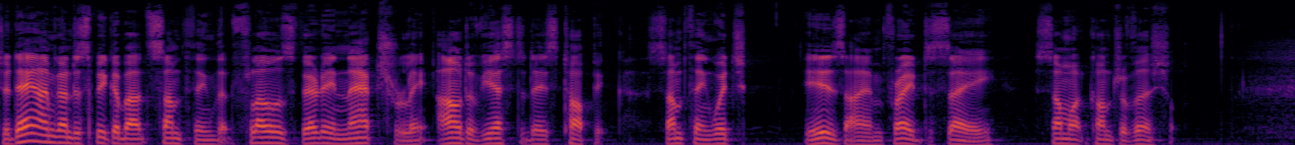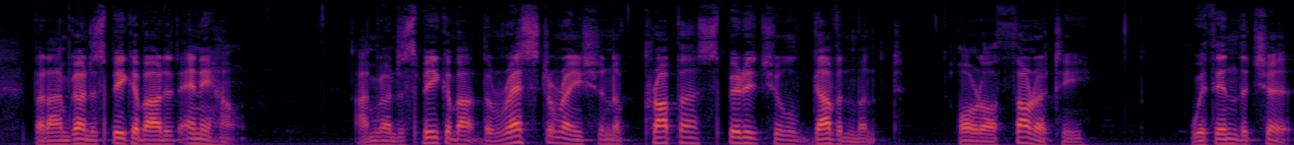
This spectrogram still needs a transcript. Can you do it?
Today I'm going to speak about something that flows very naturally out of yesterday's topic, something which is, I am afraid to say, somewhat controversial. But I'm going to speak about it anyhow. I'm going to speak about the restoration of proper spiritual government or authority within the church.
